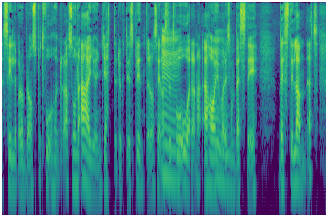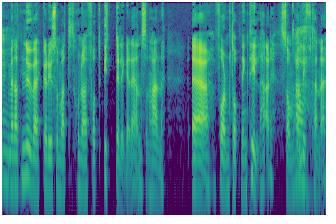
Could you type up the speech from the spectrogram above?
silver och brons på 200. Så hon är ju en jätteduktig sprinter de senaste Mm. två åren. Har hon ju varit Mm. som bäst i, bäst i landet. Mm. Men att nu verkar det ju som att hon har fått ytterligare en sån här eh, formtoppning till här som har Ah. lyft henne.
